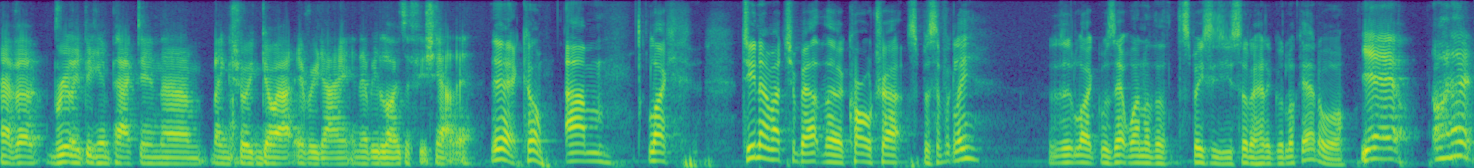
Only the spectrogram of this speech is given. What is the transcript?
have a really big impact in um, making sure you can go out every day and there'll be loads of fish out there. Yeah, cool. Um, like, do you know much about the coral trout specifically? Is it Like, was that one of the species you sort of had a good look at, or? Yeah, I don't.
